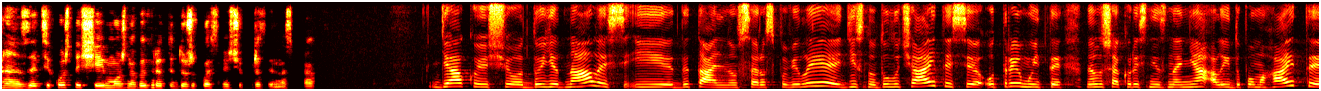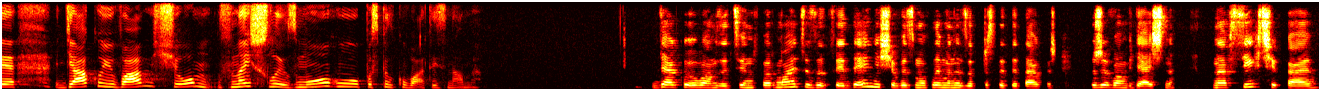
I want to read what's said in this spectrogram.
Е, За ці кошти ще й можна виграти дуже класнючі призи насправді. Дякую, що доєднались і детально все розповіли. Дійсно, долучайтесь, отримуйте не лише корисні знання, але й допомагайте. Дякую вам, що знайшли змогу поспілкуватись з нами. Дякую вам за цю інформацію, за цей день і що ви змогли мене запросити також. Дуже вам вдячна. На всіх чекаю.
